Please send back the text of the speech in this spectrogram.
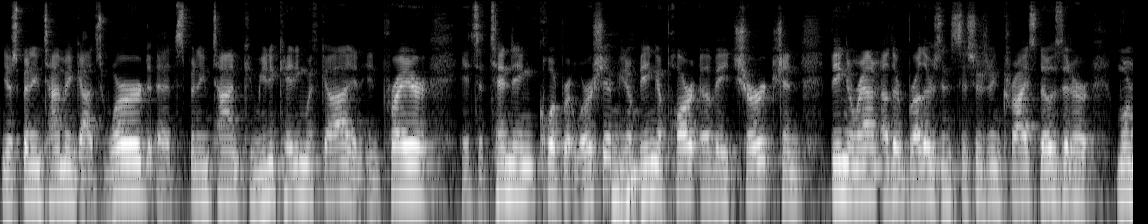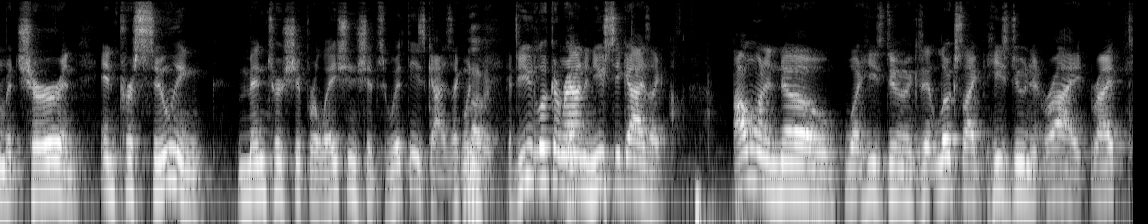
you know, spending time in God's Word, it's spending time communicating with God in, in prayer, it's attending corporate worship, mm-hmm. you know, mm-hmm. being a part of a church and being around other brothers and sisters in Christ, those that are more mature and, and pursuing mentorship relationships with these guys. Like when, if you look around yep. and you see guys like, I want to know what he's doing because it looks like he's doing it right, right?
